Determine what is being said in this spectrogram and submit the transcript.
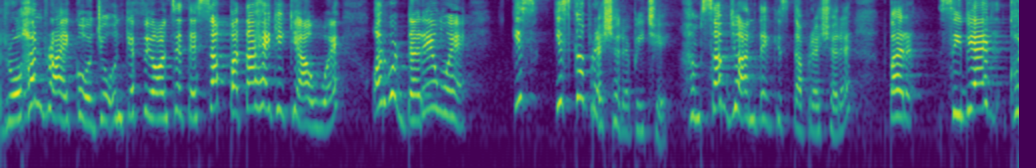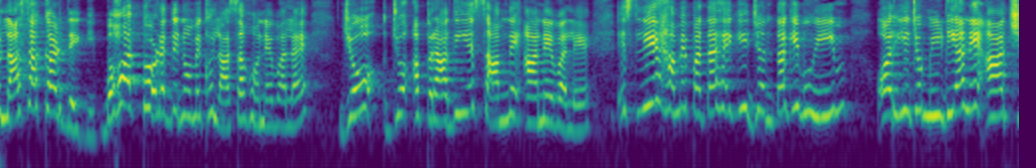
रोहन राय को जो उनके फ्योन से थे, सब पता है कि क्या हुआ है, और वो डरे हुए हैं। किस, किसका प्रेशर है पीछे? हम सब जानते हैं किसका प्रेशर है, पर सीबीआई खुलासा कर देगी। बहुत थोड़े दिनों में खुलासा होने वाला है। जो जो अपराधी हैं, सामने आने वाले हैं। इसलिए हमें पता है कि जनता की मुहिम और ये जो मीडिया ने आज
